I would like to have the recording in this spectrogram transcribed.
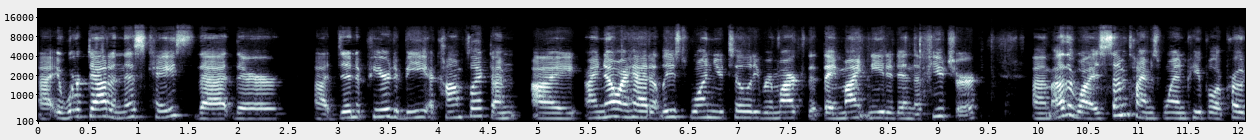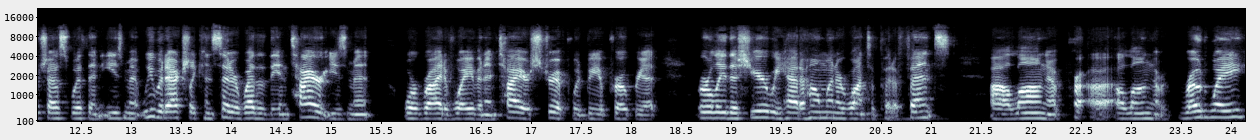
Uh, it worked out in this case that there uh, didn't appear to be a conflict. I'm, I, I know I had at least one utility remark that they might need it in the future. Um, otherwise, sometimes when people approach us with an easement, we would actually consider whether the entire easement or right of way of an entire strip would be appropriate. Early this year, we had a homeowner want to put a fence uh, along a uh, along a roadway.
